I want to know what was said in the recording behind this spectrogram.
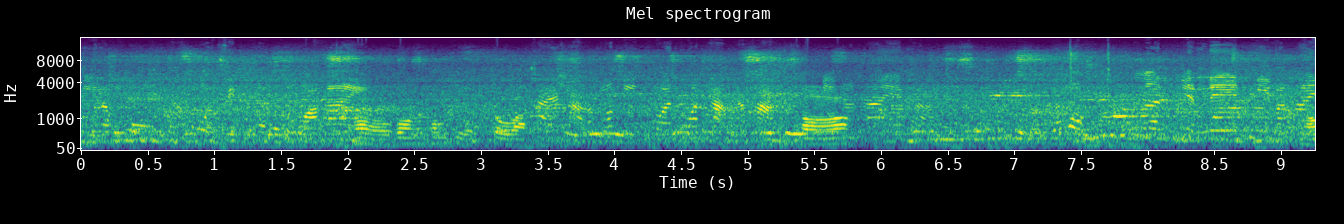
มีลำโพงทั้งหมด16ตัวให้โอ้โหคงคงถูกตัว ใช่ค่ะแล้วก็มีตัวนวดหลังนะคะอ๋อ ให้ค่ะระบบเงินเปลี่ยนเลนมีมาให้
